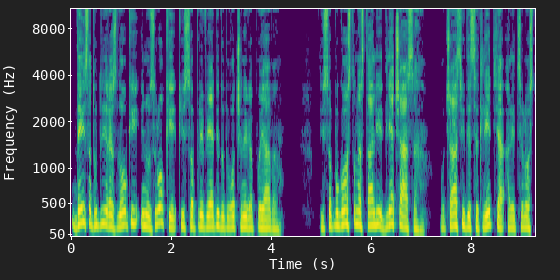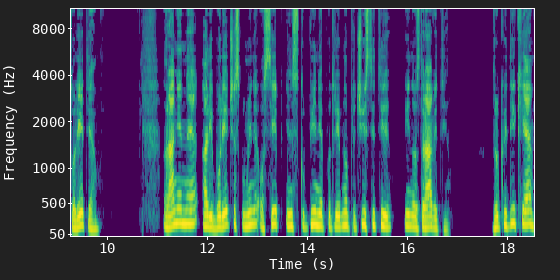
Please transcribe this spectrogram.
Dejstva tudi razlogi in vzroki, ki so privedli do določenega pojava. Ti so pogosto nastali dlje časa, včasih desetletja ali celo stoletja. Ranjene ali boleče spomine oseb in skupin je potrebno prečistiti in ozdraviti. Drug vidik je,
